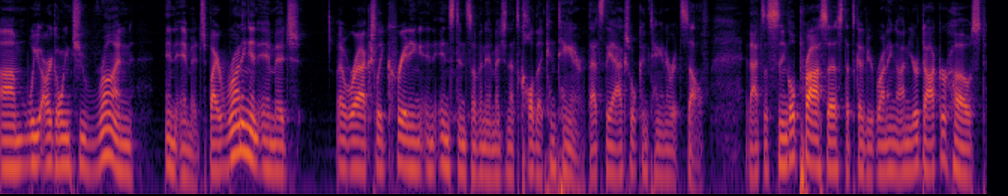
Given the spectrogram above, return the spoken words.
um, we are going to run an image. By running an image, Uh, we're actually creating an instance of an image, and that's called a container. That's the actual container itself. That's a single process that's going to be running on your Docker host,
